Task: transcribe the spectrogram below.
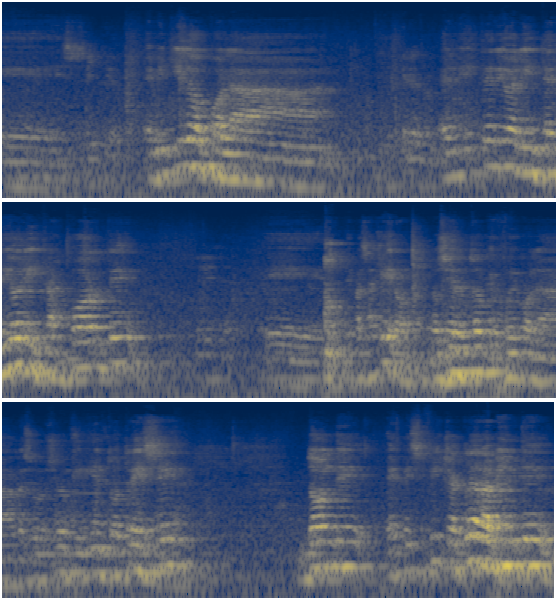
eh, emitido por la, el Ministerio del Interior y Transporte eh, de Pasajeros, ¿no es cierto?, que fue con la resolución 513, donde especifica claramente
